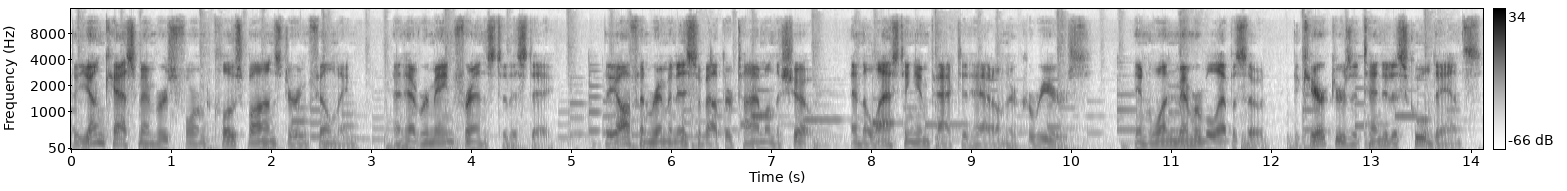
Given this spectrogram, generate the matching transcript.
The young cast members formed close bonds during filming and have remained friends to this day. They often reminisce about their time on the show and the lasting impact it had on their careers. In one memorable episode, the characters attended a school dance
